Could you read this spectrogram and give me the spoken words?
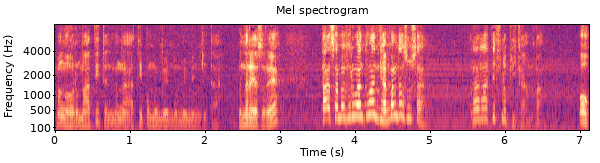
menghormati dan menaati pemimpin-pemimpin kita. Benar ya, Saudara ya? Taat sama firman Tuhan gampang atau susah? Relatif lebih gampang. Oh,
